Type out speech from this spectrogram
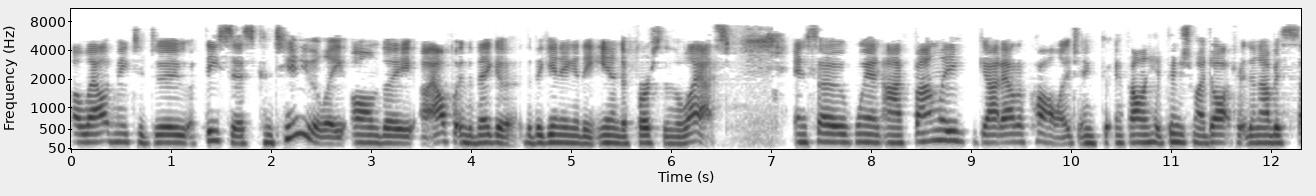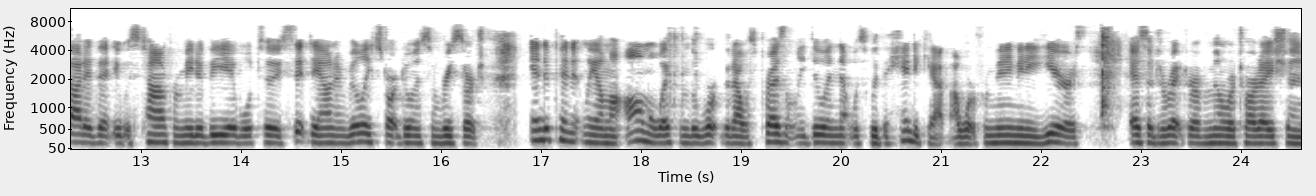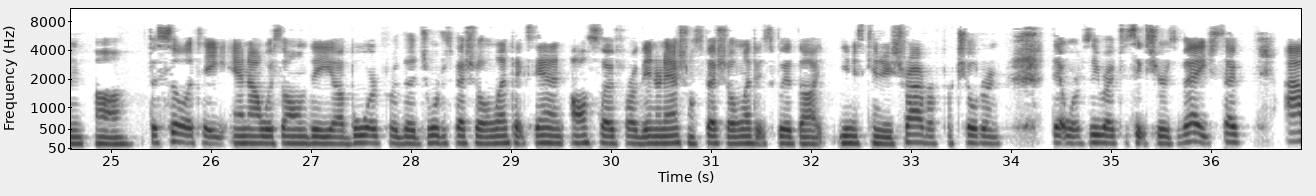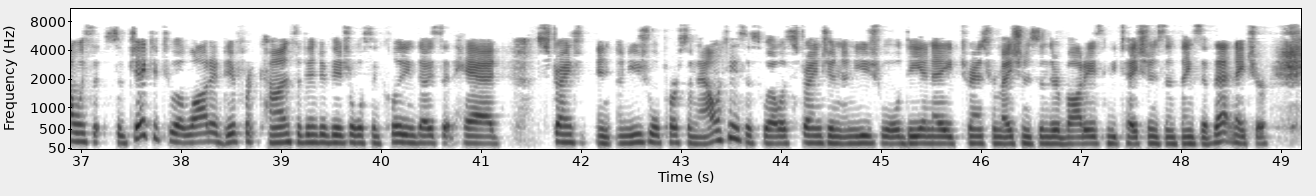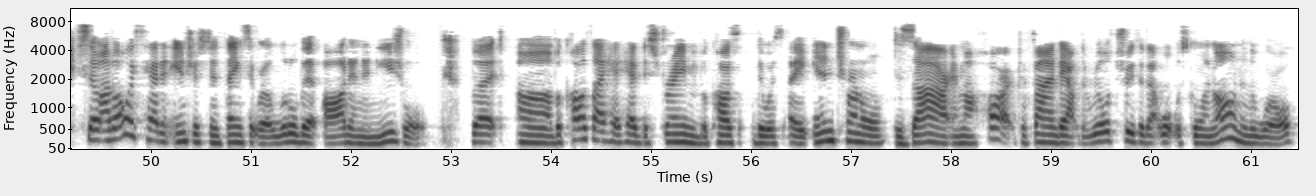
allowed me to do a thesis continually on the uh, Alpha and the Omega, the beginning and the end, the first and the last. And so when I finally got out of college and, and, finally had finished my doctorate, then I decided that it was time for me to be able to sit down and really start doing some research independently on my own away from the work that I was presently doing that was with the handicap. I worked for many, many years as a director of a mental retardation uh, facility, and I was on the uh, board for the Georgia Special Olympics and also for the International Special Olympics with uh, Eunice Kennedy Shriver for children that were zero to six years of age. So I was subjected to a lot of different kinds of individuals, including those that had strange and unusual personalities, as well as strange and unusual DNA transformations in their bodies, mutations, and things of that nature. So I've always had an interest in things that were a little bit odd and unusual. But uh, because I had had this dream and because there was a internal desire in my heart to find out the real truth about what was going on in the world,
